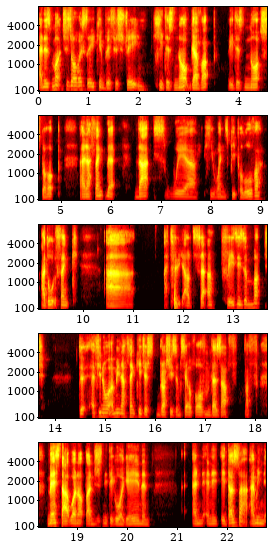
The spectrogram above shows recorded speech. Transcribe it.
And as much as obviously he can be frustrating, he does not give up. He does not stop. And I think that that's where he wins people over. I don't think uh, a two yard sitter phases him much. If you know what I mean, I think he just brushes himself off and does, I've, I've messed that one up. I just need to go again. And and and he, he does that. I mean,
